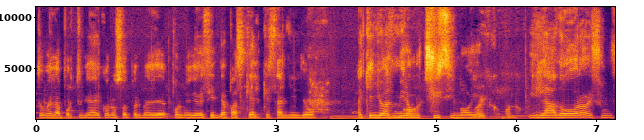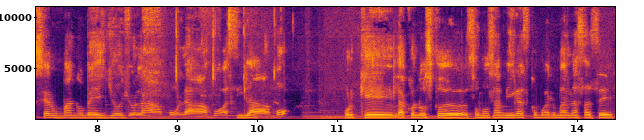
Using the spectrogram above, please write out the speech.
tuve la oportunidad de conocer por medio, por medio de Silvia Pasquel, que es alguien yo, a quien yo admiro muchísimo y, y la adoro, es un ser humano bello, yo la amo, la amo, así la amo, porque la conozco, somos amigas como hermanas hace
